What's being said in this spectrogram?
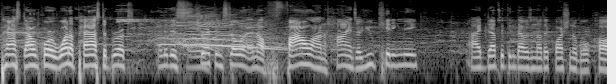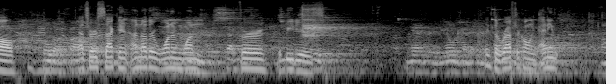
pass down court. What a pass to Brooks. And it is stripped and stolen and a foul on Hines. Are you kidding me? I definitely think that was another questionable call. That's her second. Another one and one for the Meteors. I think the refs are calling any I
